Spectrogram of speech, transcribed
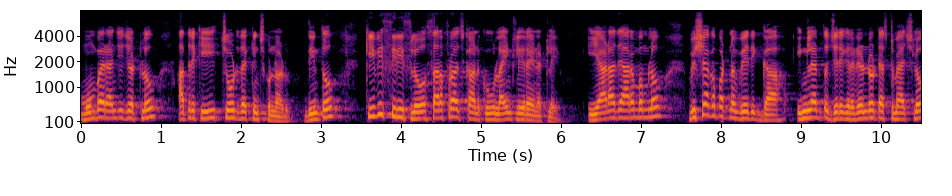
ముంబై రంజీ జట్టులో అతనికి చోటు దక్కించుకున్నాడు. దీంతో కివీస్ సిరీస్లో సర్ఫరాజ్ ఖాన్కు లైన్ క్లియర్ అయినట్లే. ఈ ఏడాది ఆరంభంలో విశాఖపట్నం వేదికగా ఇంగ్లాండ్తో జరిగిన రెండో టెస్ట్ మ్యాచ్లో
